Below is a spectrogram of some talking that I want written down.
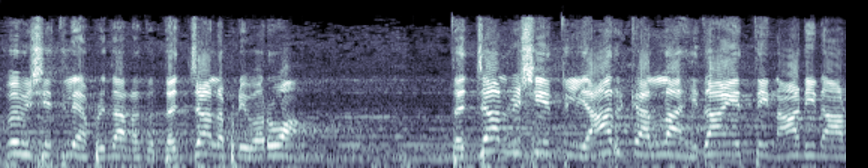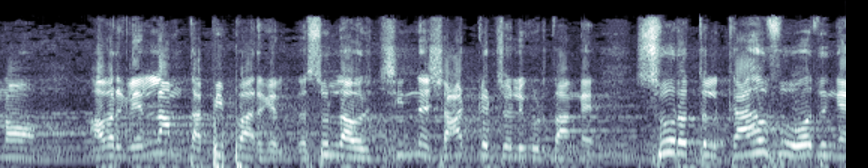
இவ விஷயத்திலே அப்படிதான் நடக்கும். தஜ்ஜால் அப்படி வருவான். தஜ்ஜால் விஷயத்தில் யாருக்கு அல்லாஹ் ஹிதாயத்தை நாடினானோ அவர்கள் எல்லாம் தப்பிப்பார்கள். ரசூல்லா ஒரு சின்ன ஷார்ட்கட் சொல்லி கொடுத்தாங்க. சூரத்துல் கஹஃபு ஓதுங்க.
